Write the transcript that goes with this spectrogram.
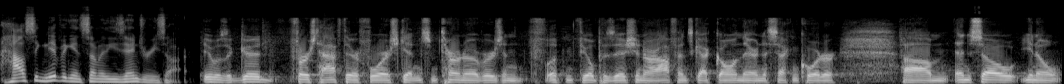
how significant some of these injuries are. It was a good first half there for us, getting some turnovers and flipping field position. Our offense got going there in the second quarter. Um, and so, you know,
